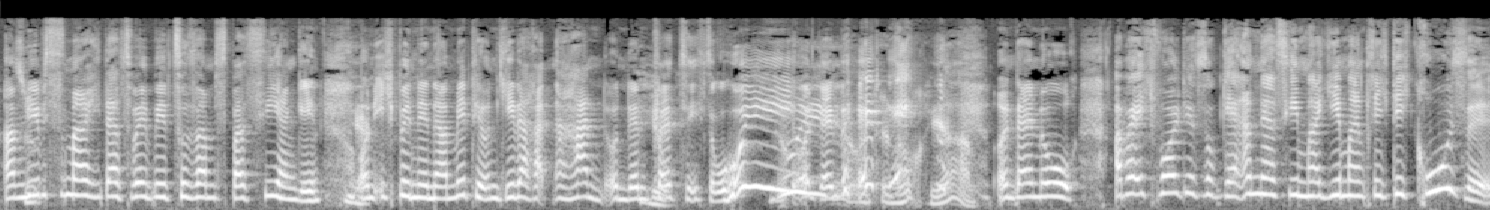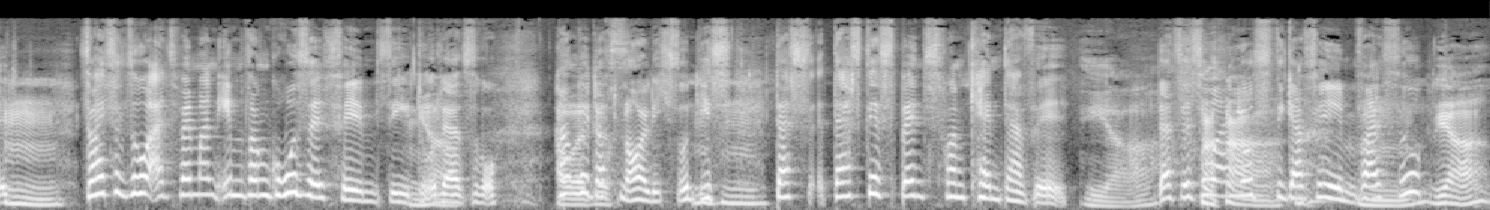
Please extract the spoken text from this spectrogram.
Am so, liebsten mache ich das, wenn wir zusammen spazieren gehen. Ja. Und ich bin in der Mitte und jeder hat eine Hand und dann Jo. plötzlich so, hui, Hui, und dann, und dann hoch, ja. und dann hoch. Aber ich wollte so gern, dass hier mal jemand richtig gruselt. Mhm. So, Weißt du, so als wenn man eben so einen Gruselfilm sieht Ja. oder so. Haben wir Mhm. doch neulich so dies, das, das Gespenst von Canterville. Ja. Das ist so ein lustiger Film, weißt du? Ja.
